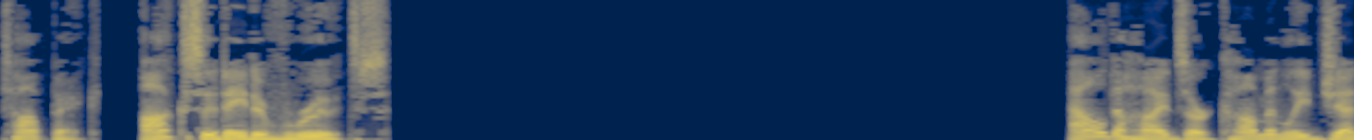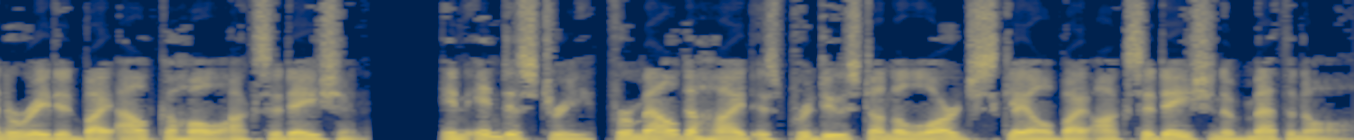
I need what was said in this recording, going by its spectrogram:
Topic: Oxidative routes. Aldehydes are commonly generated by alcohol oxidation. In industry, formaldehyde is produced on a large scale by oxidation of methanol.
